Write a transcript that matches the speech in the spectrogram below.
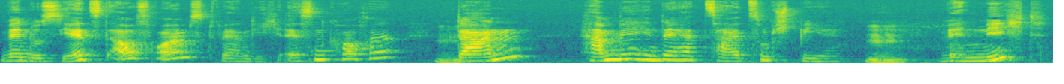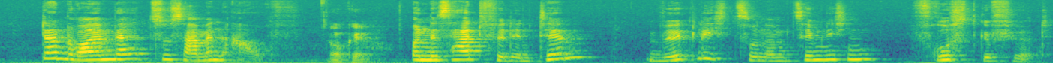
Wenn du es jetzt aufräumst, während ich Essen koche, dann haben wir hinterher Zeit zum Spielen. Mhm. Wenn nicht, dann räumen wir zusammen auf. Okay. Und es hat für den Tim wirklich zu einem ziemlichen Frust geführt,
